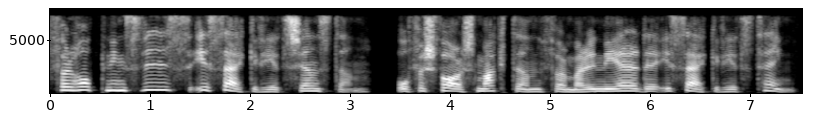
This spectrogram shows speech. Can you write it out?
Förhoppningsvis är säkerhetstjänsten och Försvarsmakten för marinerade i säkerhetstänk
